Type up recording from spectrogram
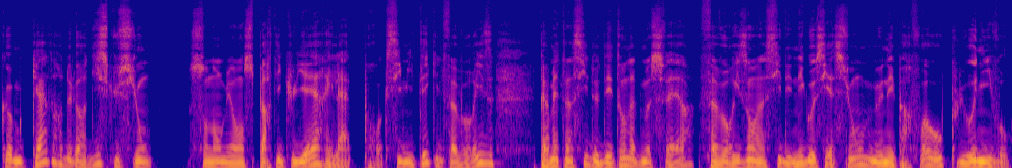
comme cadre de leurs discussions. Son ambiance particulière et la proximité qu'il favorise permettent ainsi de détendre l'atmosphère, favorisant ainsi des négociations menées parfois au plus haut niveau.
